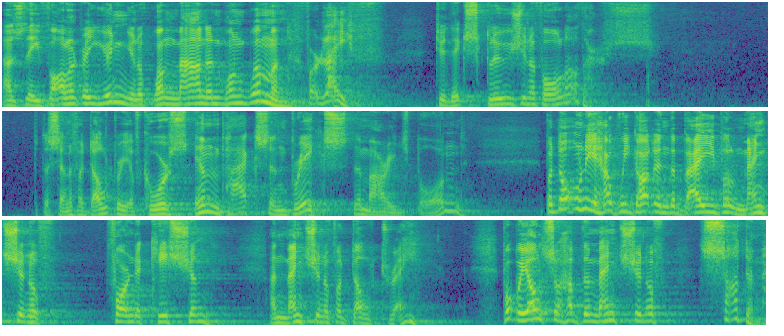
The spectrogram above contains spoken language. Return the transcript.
as the voluntary union of one man and one woman for life to the exclusion of all others. But the sin of adultery, of course, impacts and breaks the marriage bond. But not only have we got in the Bible mention of fornication and mention of adultery, but we also have the mention of sodomy.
